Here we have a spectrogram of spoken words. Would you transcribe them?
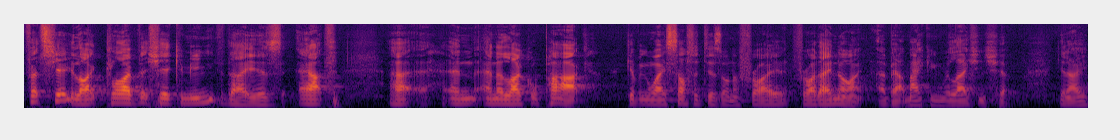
fits you. Like Clive that shared communion today is out uh, in, in a local park giving away sausages on a Friday night about making relationship. You know,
